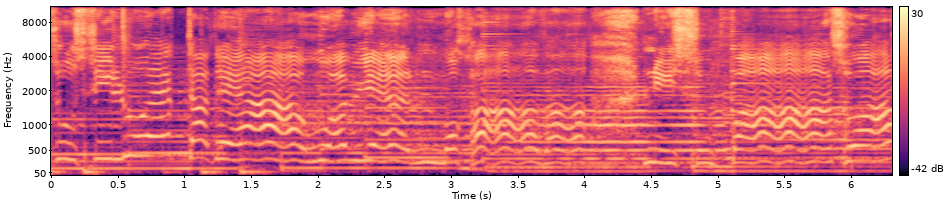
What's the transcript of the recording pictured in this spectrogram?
su silueta de agua bien mojada, ni su paso hablando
